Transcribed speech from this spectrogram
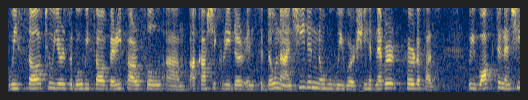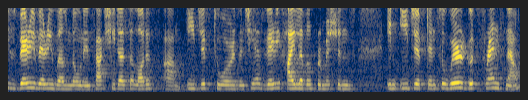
we saw two years ago, we saw a very powerful um, Akashic reader in Sedona, and she didn't know who we were. She had never heard of us. We walked in, and she's very, very well known. In fact, she does a lot of um, Egypt tours, and she has very high level permissions in Egypt. And so we're good friends now.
